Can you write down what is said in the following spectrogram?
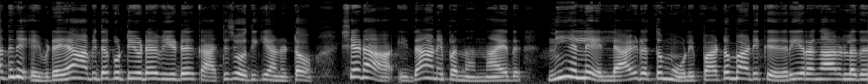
അതിന് എവിടെയാ ആബിദക്കുട്ടിയുടെ വീട്? കാറ്റ് ചോദിക്കുകയാണ് കേട്ടോ ഷെടാ ഇതാണിപ്പം നന്നായത്. നീയല്ലേ എല്ലായിടത്തും മൂളിപ്പാട്ടും പാടി കയറിയിറങ്ങാറുള്ളത്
